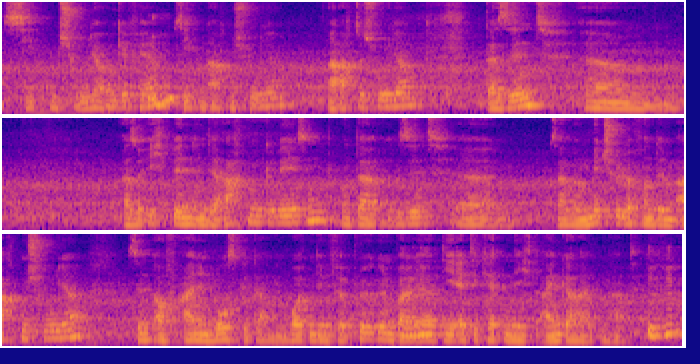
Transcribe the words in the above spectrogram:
siebten Schuljahr ungefähr, mhm. siebten, achten Schuljahr achtes Schuljahr. Da sind, ähm, also ich bin in der achten gewesen und da sind, äh, sagen wir, Mitschüler von dem achten Schuljahr sind auf einen losgegangen, wollten den verprügeln, weil mhm. er die Etiketten nicht eingehalten hat. Mhm.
